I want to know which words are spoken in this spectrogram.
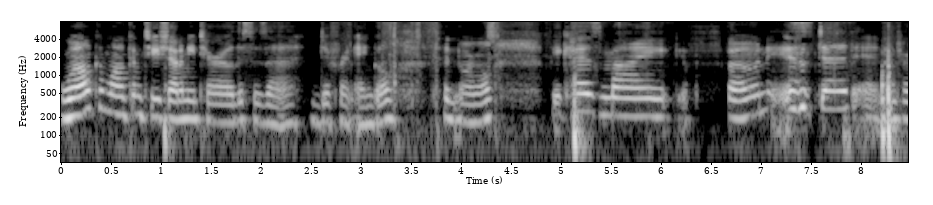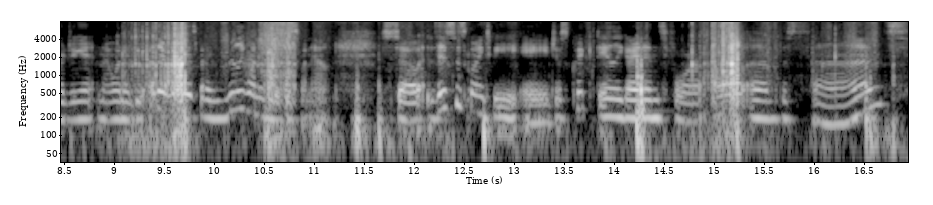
Welcome, welcome to Shadow Me Tarot. This is a different angle than normal because my phone is dead and I'm charging it and I want to do other videos, but I really want to get this one out. So this is going to be a just quick daily guidance for all of the signs.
